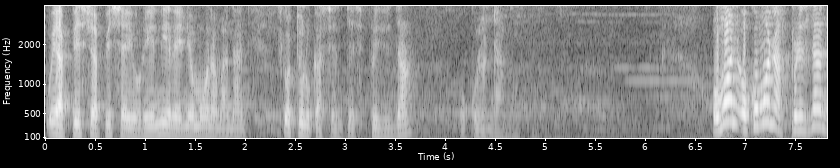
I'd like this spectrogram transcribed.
Oyo apesi apesi yo réuni réunion moko na banani soki otoluka synthèse. Président okolanda yango omoni okomona président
